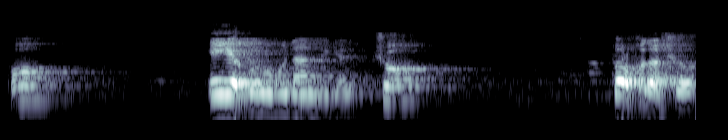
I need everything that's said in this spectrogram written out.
خب؟ این یه گروه بودن دیگه. شو؟ تو خدا شو.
